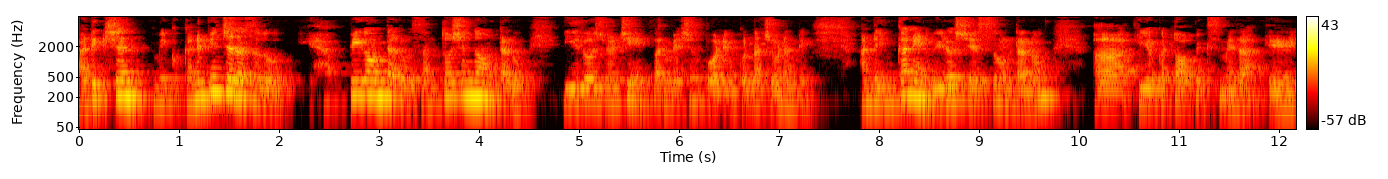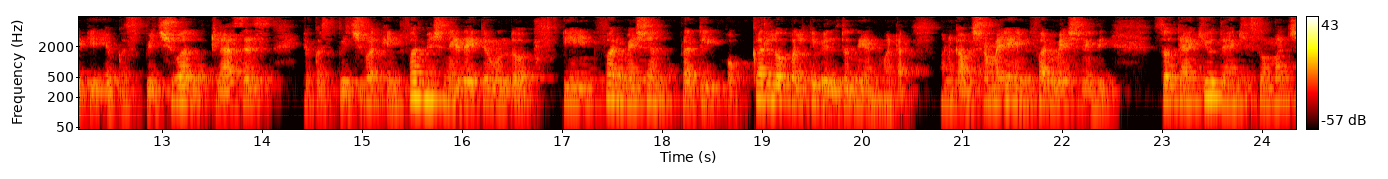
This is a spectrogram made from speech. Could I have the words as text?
అడిక్షన్ మీకు కనిపించదు అసలు. హ్యాపీగా ఉంటారు సంతోషంగా ఉంటారు. ఈ రోజు నుంచి ఇన్ఫర్మేషన్ పోనివ్వకుండా చూడండి. అండ్ ఇంకా నేను వీడియోస్ చేస్తూ ఉంటాను. ఈ యొక్క టాపిక్స్ మీద ఈ యొక్క స్పిరిచువల్ క్లాసెస్ యొక్క స్పిరిచువల్ ఇన్ఫర్మేషన్ ఏదైతే ఉందో ఈ ఇన్ఫర్మేషన్ ప్రతి ఒక్కరి లోపలికి వెళ్తుంది అనమాట మనకు అవసరమయ్యే ఇన్ఫర్మేషన్ ఇది. So thank you thank you so much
